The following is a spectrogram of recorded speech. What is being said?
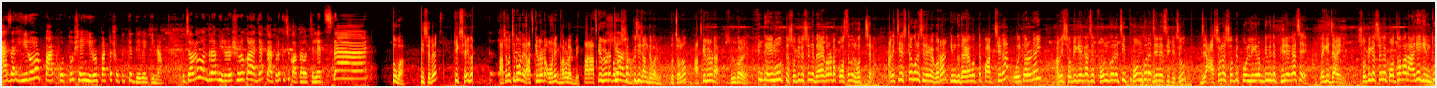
অ্যাজ আ হিরোর পার্ট করতো, সেই হিরোর পার্টটা শফিককে দেবে কি না তো চলো বন্ধুরা, ভিডিওটা শুরু করা যাক, তারপরে কিছু কথা হচ্ছে। লেট স্টার্ট হিসেবে ঠিক সেইভাবে আশা করছি তোমাদের আজকের ভিডিওটা অনেক ভালো লাগবে। আর আজকের ভিডিওটা তোমরা। সবকিছু জানতে পারবে। তো চলো আজকের ভিডিওটা শুরু করা যাক। কিন্তু এই মুহূর্তে সফিকের সঙ্গে দেখা করাটা পসিবল হচ্ছে না। আমি চেষ্টা করেছি দেখা করার কিন্তু দেখা করতে পারছি না। ওই কারণেই আমি সফিকের কাছে ফোন করেছি ফোন করে জেনেছি কিছু। যে আসলে শফিক পল্লিগ্রাম টিভিতে ফিরে গেছে নাকি যায়নি? শফিকের সঙ্গে কথা হবার আগে কিন্তু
